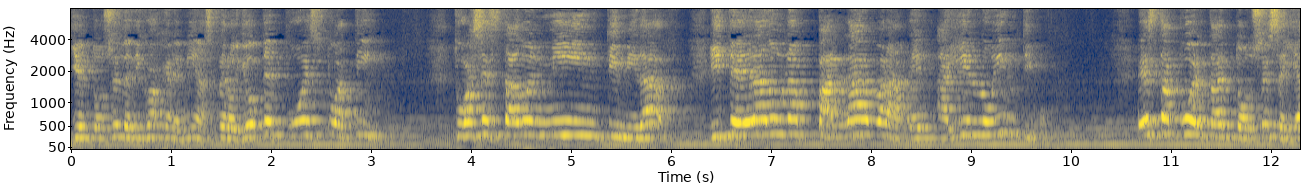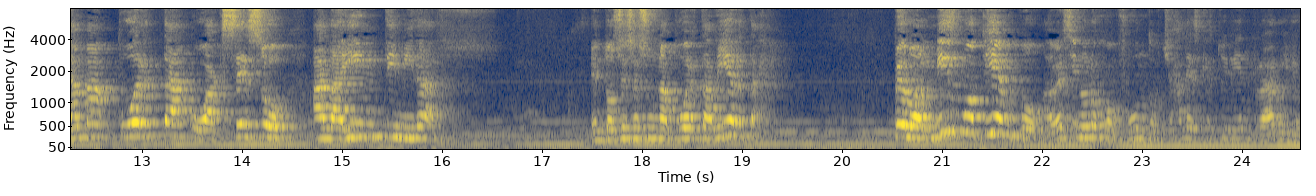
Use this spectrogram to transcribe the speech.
Y entonces le dijo a Jeremías, pero yo te he puesto a ti. Tú has estado en mi intimidad y te he dado una palabra en, ahí en lo íntimo. Esta puerta entonces se llama puerta o acceso a la intimidad. Entonces es una puerta abierta. Pero al mismo tiempo, a ver si no lo confundo, chale, es que estoy bien raro yo.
